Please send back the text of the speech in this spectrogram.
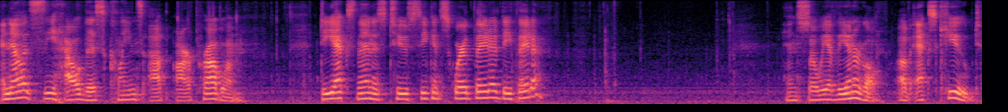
And now let's see how this cleans up our problem. Dx then is 2 secant squared theta d theta. And so we have the integral of x cubed.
